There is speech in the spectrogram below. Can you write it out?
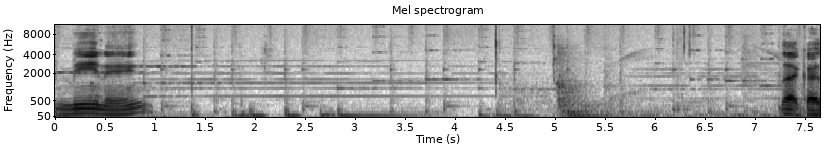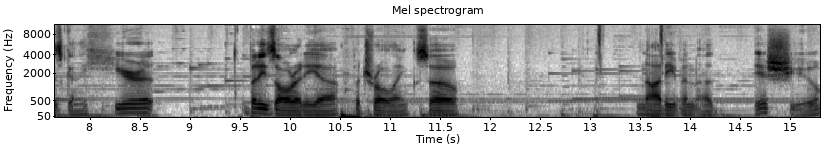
Meaning... That guy's gonna hear it. But he's already uh, patrolling, so... Not even a issue.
